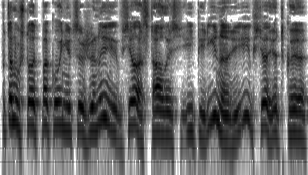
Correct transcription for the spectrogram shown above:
потому что от покойницы жены все осталось, и перина, и все эткое.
